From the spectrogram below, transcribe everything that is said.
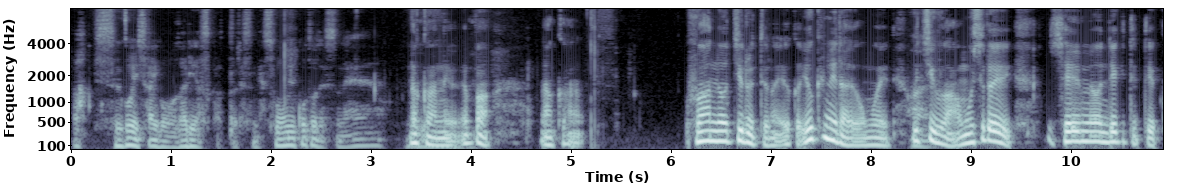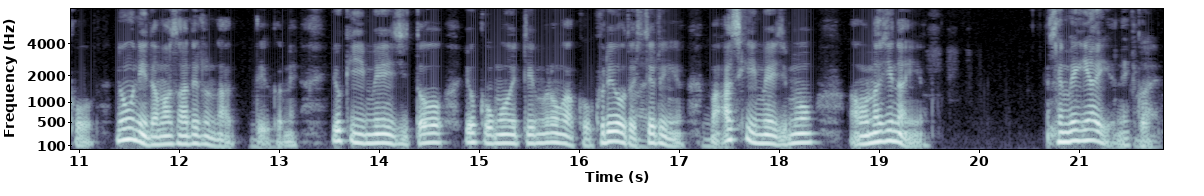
あ、すごい最後わかりやすかったですね。そういうことですね。だからね、やっぱ、なんか、不安に落ちるっていうのは、良き未来を思え、はい宇宙は面白い、精妙にできてて、こう、脳に騙されるなっていうかね、良きイメージと良く思いというものがこう、くれようとしてるんよ。うんまあ、悪しきイメージもあ同じなんよ。せめぎ合いよね、こう。はい。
